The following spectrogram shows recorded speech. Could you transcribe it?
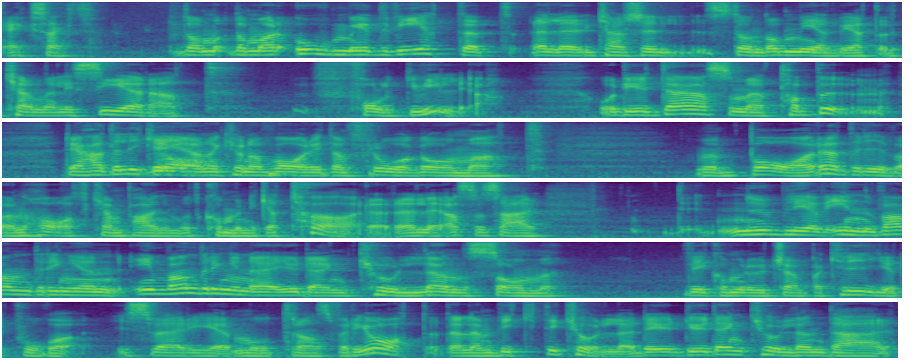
exakt. De, de har omedvetet, eller kanske stundom medvetet, kanaliserat folkvilja. Och det är det som är tabun. Det hade lika ja. gärna kunnat varit en fråga om att bara driva en hatkampanj mot kommunikatörer. Eller alltså så här, nu blev invandringen... Invandringen är ju den kullen som vi kommer att utkämpa kriget på i Sverige mot transferiatet, eller en viktig kulle. Det är, det är ju den kullen där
